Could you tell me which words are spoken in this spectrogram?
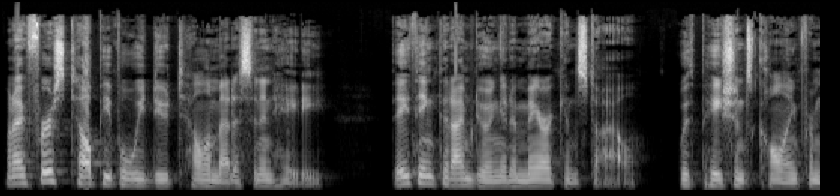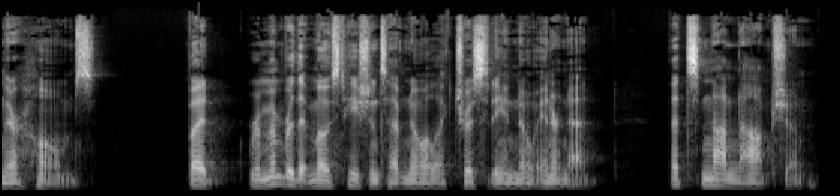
When I first tell people we do telemedicine in Haiti, they think that I'm doing it American style, with patients calling from their homes. But remember that most Haitians have no electricity and no internet. That's not an option.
